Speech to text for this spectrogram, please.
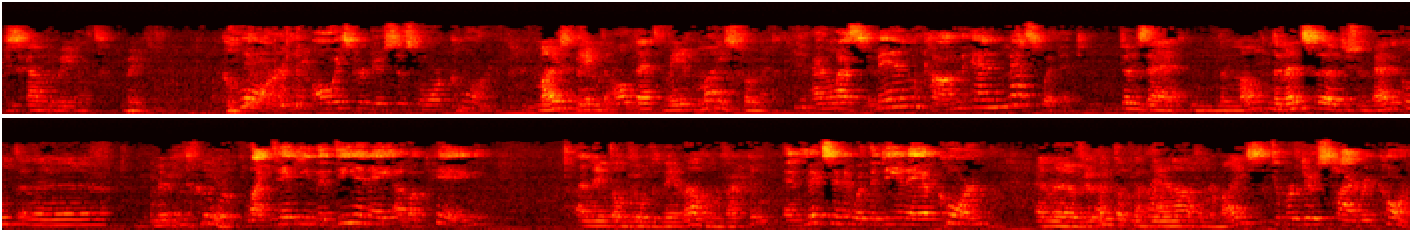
geschapen wereld werkt. Corn always produces more corn. Mais brengt altijd meer mais voort. Unless men come and mess with it. Tenzij de, man, de mens uh, tussen beiden komt en uh, ermee begint te knoeien. Like taking the DNA of a pig En neemt dan bijvoorbeeld het DNA van een varken and mixing it with the DNA of corn en uh, vermengt dat met het DNA van de mais to produce hybrid corn.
